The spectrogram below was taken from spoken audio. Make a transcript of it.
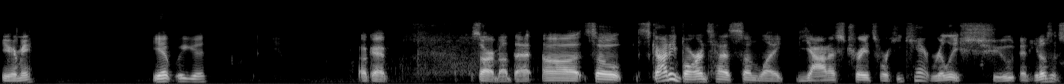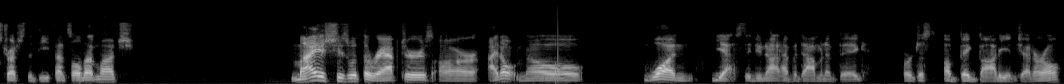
You hear me? Yep, we good. Okay. Sorry about that. Uh, so Scottie Barnes has some like Giannis traits where he can't really shoot and he doesn't stretch the defense all that much. My issues with the Raptors are I don't know. One, yes, they do not have a dominant big or just a big body in general.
